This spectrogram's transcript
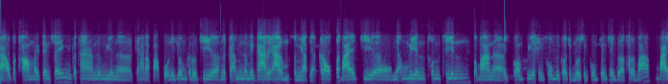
ការឧបត្ថម្ភអីផ្សេងផ្សេងខ្ញុំគិតថានៅមានគេហៅថាបពុនិយមក៏ដូចជានៅការមានមានការរើអើមសម្រាប់អ្នកក្រពិតបែរជាអ្នកមានធនធានក៏បានគាំពៀសង្គមឬក៏ជំនួយសង្គមផ្សេងផ្សេងពីរដ្ឋាភិបាលបែរ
